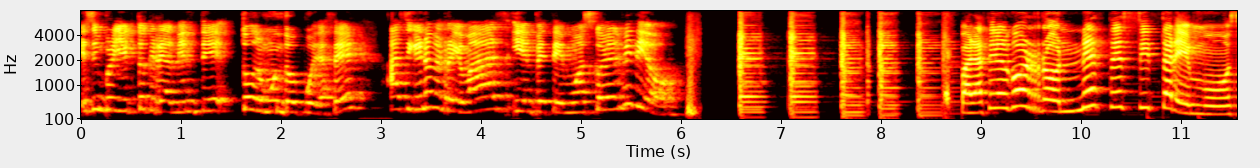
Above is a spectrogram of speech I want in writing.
Es un proyecto que realmente todo el mundo puede hacer. Así que no me enrollo más y empecemos con el vídeo. Para hacer el gorro necesitaremos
